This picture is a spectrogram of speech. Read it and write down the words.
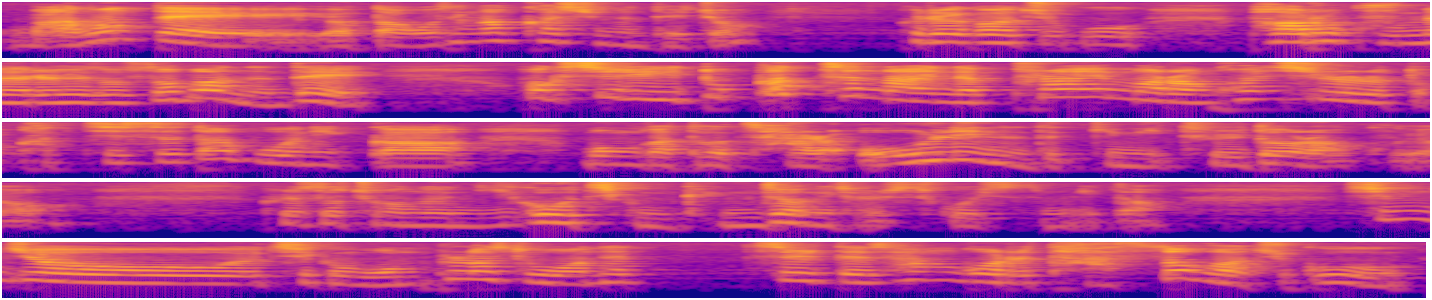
만 원대였다고 생각하시면 되죠. 그래가지고 바로 구매를 해서 써봤는데 확실히 똑같은 라인의 primer랑 concealer를 또 같이 쓰다 보니까 뭔가 더 잘 어울리는 느낌이 들더라고요. 그래서 저는 이거 지금 굉장히 잘 쓰고 있습니다. 심지어 지금 원 플러스 원 했을 때 산 거를 다 써가지고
